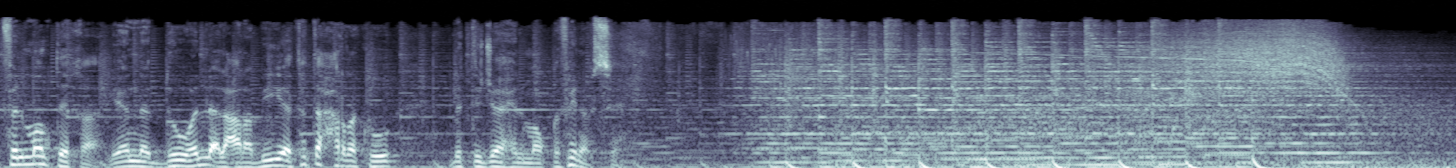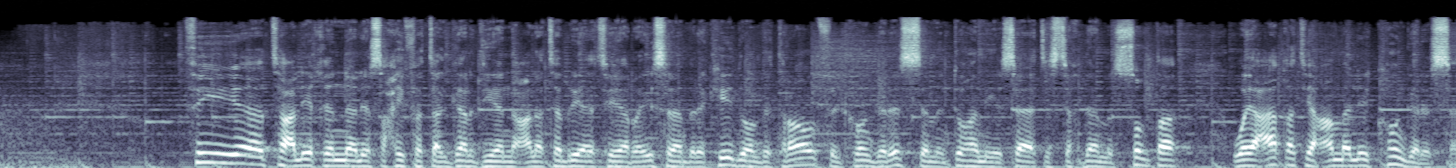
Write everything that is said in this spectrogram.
في المنطقة لأن الدول العربية تتحرك باتجاه الموقف نفسه. في تعليق لصحيفة الجارديان على تبرئة الرئيس الأمريكي دونالد ترامب في الكونغرس من تهم إساءة استخدام السلطة وإعاقة عمل الكونغرس.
